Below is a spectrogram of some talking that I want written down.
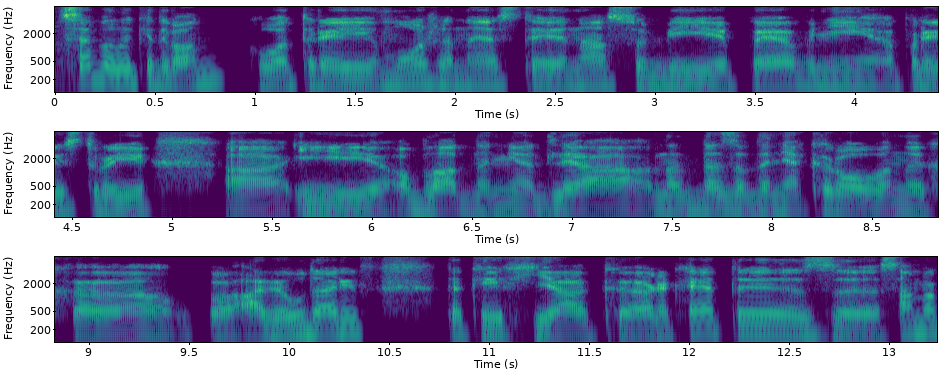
Це великий дрон, котрий може нести на собі певні пристрої а, і обладнання для на, на завдання керованих е, авіаударів, таких як ракети з саме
